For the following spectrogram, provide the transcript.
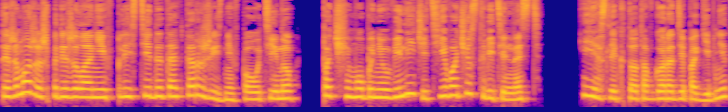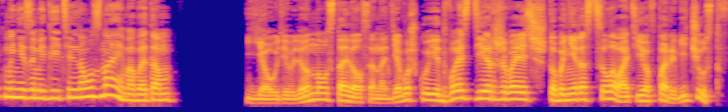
ты же можешь при желании вплести детектор жизни в паутину. Почему бы не увеличить его чувствительность? Если кто-то в городе погибнет, мы незамедлительно узнаем об этом». Я удивленно уставился на девушку, едва сдерживаясь, чтобы не расцеловать ее в порыве чувств.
